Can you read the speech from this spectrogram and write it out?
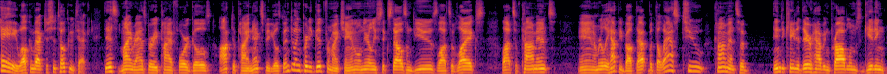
Hey, welcome back to Shotoku Tech. This My Raspberry Pi 4 Goes Octopi Next video has been doing pretty good for my channel. Nearly 6,000 views, lots of likes, lots of comments, and I'm really happy about that. But the last two comments have indicated they're having problems getting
